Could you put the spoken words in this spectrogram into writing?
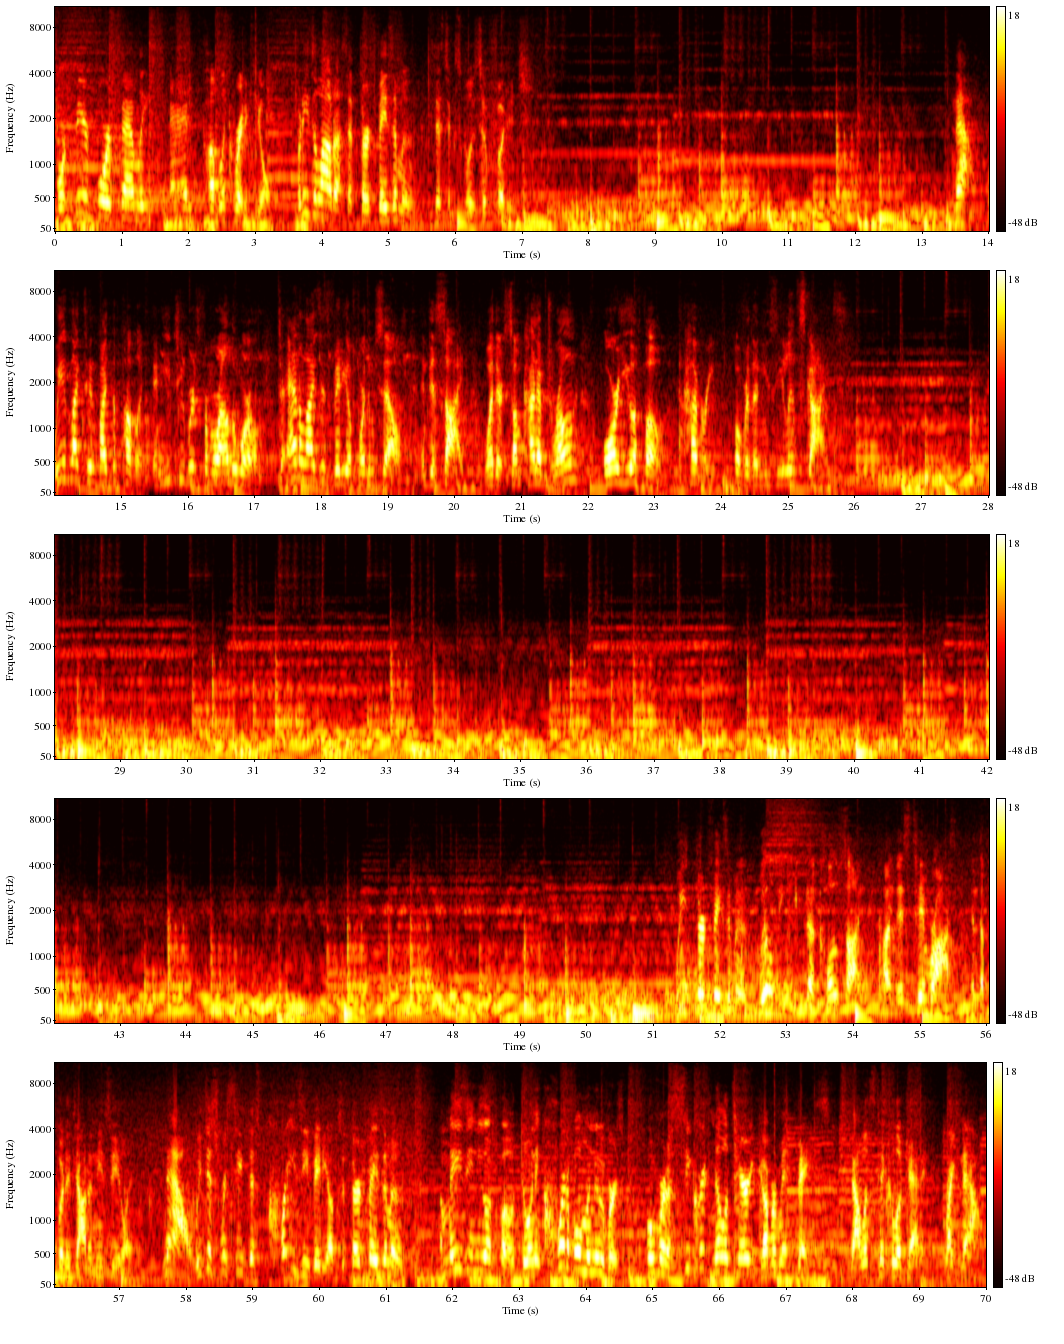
for fear for his family and public ridicule. But he's allowed us at Third Phase of Moon this exclusive footage. Now, we'd like to invite the public and YouTubers from around the world to analyze this video for themselves and decide whether it's some kind of drone or UFO hovering over the New Zealand skies. Third Phase of Moon will be keeping a close eye on this Tim Ross and the footage out of New Zealand. Now, we just received this crazy video to Third Phase of Moon. Amazing UFO doing incredible maneuvers over a secret military government base. Now let's take a look at it right now.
